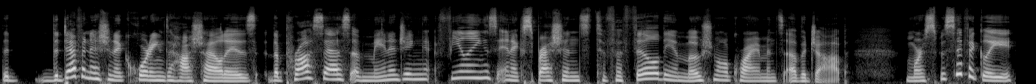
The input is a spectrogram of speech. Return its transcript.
The, the definition, according to Hochschild, is the process of managing feelings and expressions to fulfill the emotional requirements of a job. More specifically,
